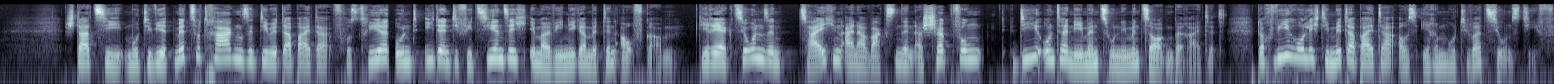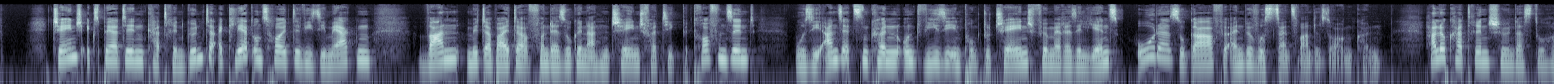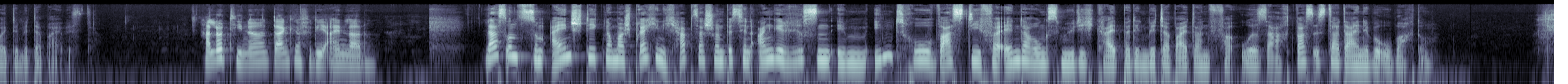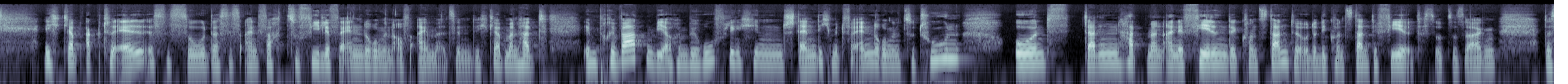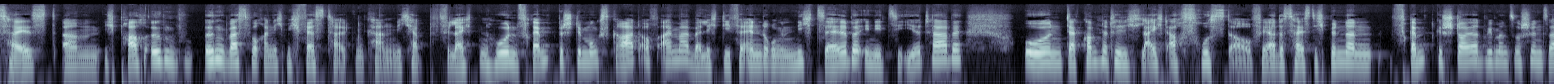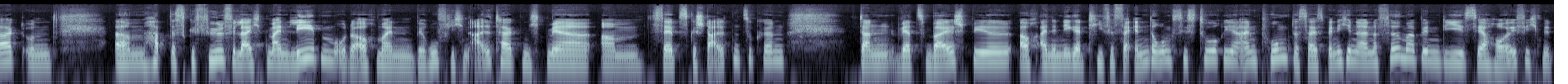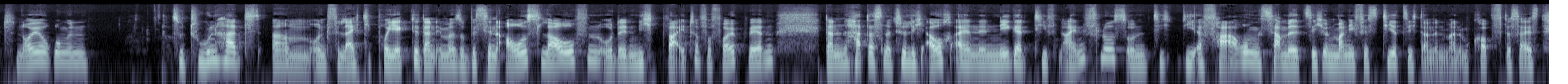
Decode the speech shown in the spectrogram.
Statt sie motiviert mitzutragen, sind die Mitarbeiter frustriert und identifizieren sich immer weniger mit den Aufgaben. Die Reaktionen sind Zeichen einer wachsenden Erschöpfung, die Unternehmen zunehmend Sorgen bereitet. Doch wie hole ich die Mitarbeiter aus ihrem Motivationstief? Change-Expertin Katrin Günther erklärt uns heute, wie sie merken, wann Mitarbeiter von der sogenannten Change Fatigue betroffen sind, wo sie ansetzen können und wie sie in puncto Change für mehr Resilienz oder sogar für einen Bewusstseinswandel sorgen können. Hallo Katrin, schön, dass du heute mit dabei bist. Hallo Tina, danke für die Einladung. Lass uns zum Einstieg nochmal sprechen. Ich habe es ja schon ein bisschen angerissen im Intro, was die Veränderungsmüdigkeit bei den Mitarbeitern verursacht. Was ist da deine Beobachtung? Ich glaube, aktuell ist es so, dass es einfach zu viele Veränderungen auf einmal sind. Ich glaube, man hat im privaten wie auch im beruflichen ständig mit Veränderungen zu tun und dann hat man eine fehlende Konstante oder die Konstante fehlt sozusagen. Das heißt, ähm, ich brauche irgend, irgendwas, woran ich mich festhalten kann. Ich habe vielleicht einen hohen Fremdbestimmungsgrad auf einmal, weil ich die Veränderungen nicht selber initiiert habe. Und da kommt natürlich leicht auch Frust auf. Ja, das heißt, ich bin dann fremdgesteuert, wie man so schön sagt, und ähm, habe das Gefühl, vielleicht mein Leben oder auch meinen beruflichen Alltag nicht mehr ähm, selbst gestalten zu können dann wäre zum Beispiel auch eine negative Veränderungshistorie ein Punkt. Das heißt, wenn ich in einer Firma bin, die sehr häufig mit Neuerungen zu tun hat ähm, und vielleicht die Projekte dann immer so ein bisschen auslaufen oder nicht weiter verfolgt werden, dann hat das natürlich auch einen negativen Einfluss und die, die Erfahrung sammelt sich und manifestiert sich dann in meinem Kopf. Das heißt,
